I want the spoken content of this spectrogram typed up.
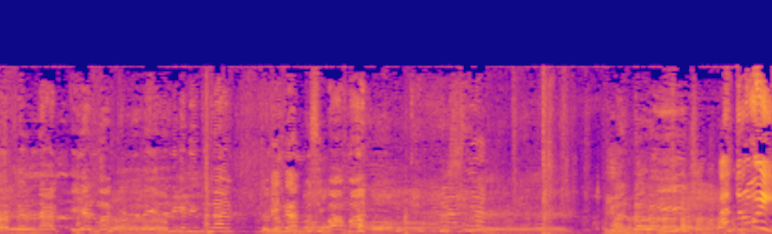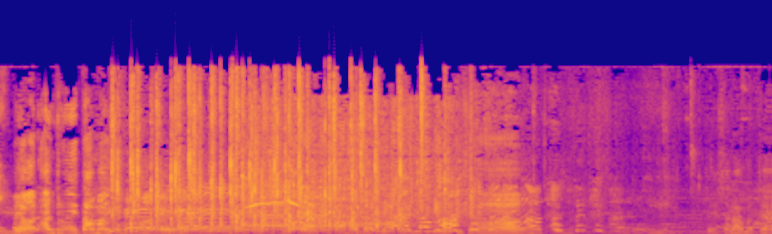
rapper nak. Ayan mga kilala yan. Halika dito nak. Tulungan mo si mama. Ayun, Andrew Ayun, Andrew E, tama yung sagot. Kaya ngayon tama yung sagot niya, kaya bibigyan natin siya ng... Okay, salamat siya.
